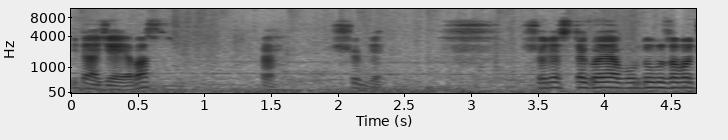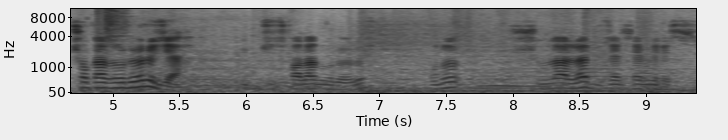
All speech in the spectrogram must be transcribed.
Bir daha C'ye bas. Heh. Şimdi. Şöyle Stego'ya vurduğumuz zaman çok az vuruyoruz ya. 300 falan vuruyoruz. Bunu şunlarla düzeltebiliriz.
